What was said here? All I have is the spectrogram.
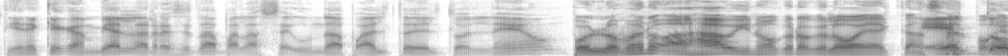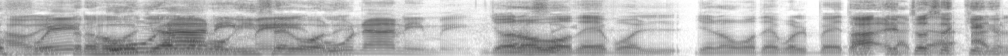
Tienes que cambiar la receta para la segunda parte del torneo. Por lo menos a Javi no creo que lo vaya a alcanzar porque Esto Javi fue juegos ya como unánime, 15 goles. unánime. Yo no Así- voté por, yo no voté por Beto. Ah, entonces, ¿quién,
